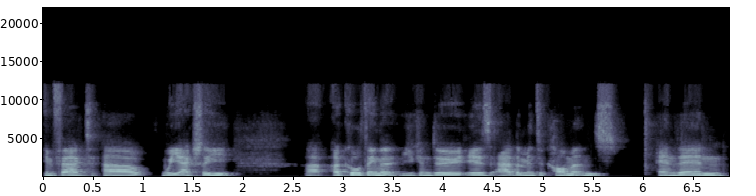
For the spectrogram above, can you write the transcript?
In fact, uh, we actually, uh, a cool thing that you can do is add them into Commons and then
